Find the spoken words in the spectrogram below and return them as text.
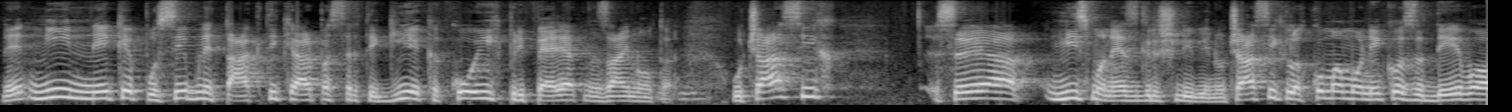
Ne, ni neke posebne taktike ali pa strategije, kako jih pripeljati nazaj noter. Včasih, seveda, nismo nezgrešljivi, in včasih lahko imamo neko zadevo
